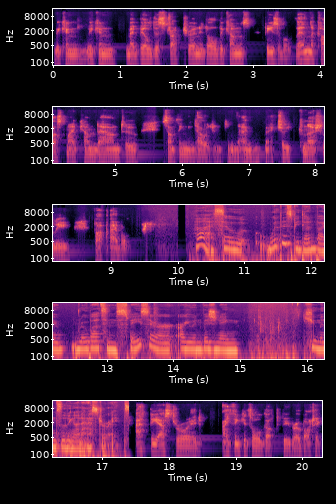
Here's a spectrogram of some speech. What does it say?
we can we can build this structure and it all becomes feasible. Then the cost might come down to something intelligent and, and actually commercially viable. Ah, so would this be done by robots in space, or are you envisioning humans living on asteroids? At the asteroid, I think it's all got to be robotic.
